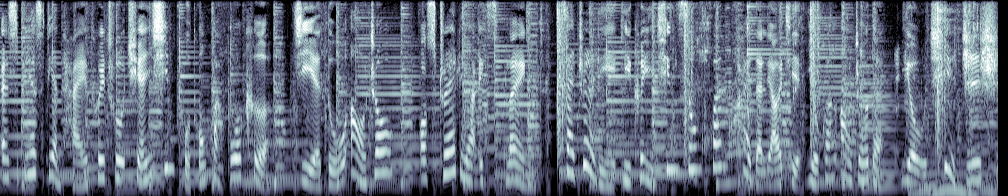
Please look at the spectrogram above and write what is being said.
SBS 电台推出全新普通话播客《解读澳洲 Australia Explained》。在这里，你可以轻松欢快的了解有关澳洲的有趣知识。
